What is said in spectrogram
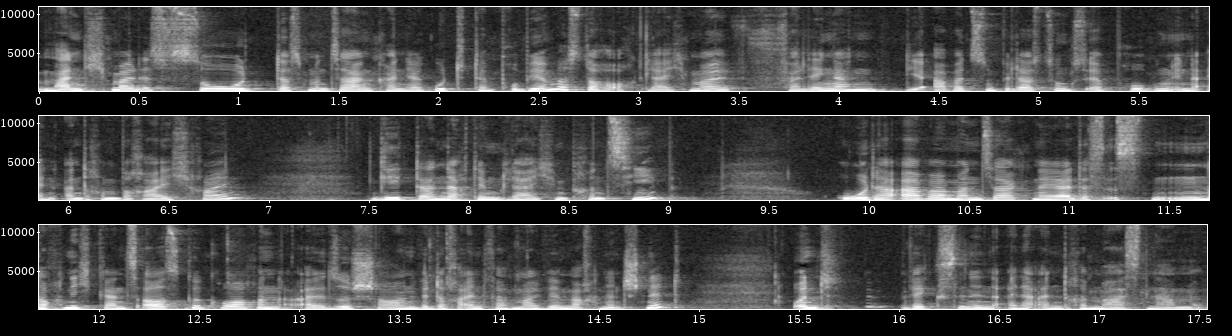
manchmal ist es so, dass man sagen kann, ja gut, dann probieren wir es doch auch gleich mal, verlängern die Arbeits- und Belastungserprobung in einen anderen Bereich rein, geht dann nach dem gleichen Prinzip. Oder aber man sagt, naja, das ist noch nicht ganz ausgegoren, also schauen wir doch einfach mal, wir machen einen Schnitt und wechseln in eine andere Maßnahme.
